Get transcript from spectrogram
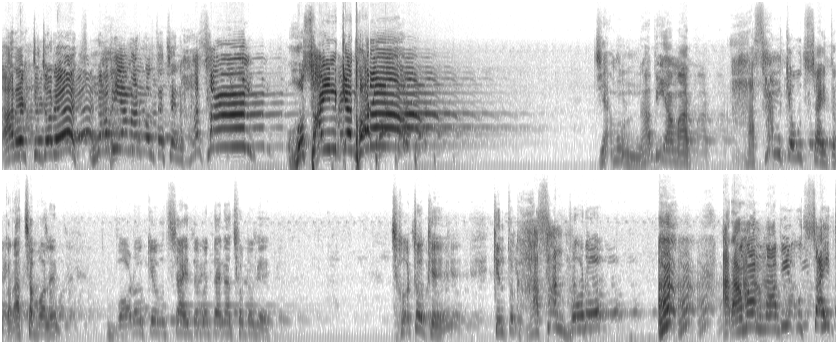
আর একটু জোরে, নবী আমার বলতেছেন, হাসান হোসাইনকে ধরো। যেমন নবী আমার হাসানকে উৎসাহিত কর আচ্ছা বলেন, বড়কে উৎসাহিত করতে না ছোটকে? ছোটকে, কিন্তু হাসান বড় হ্যাঁ? আর আমার নাবি উৎসাহিত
